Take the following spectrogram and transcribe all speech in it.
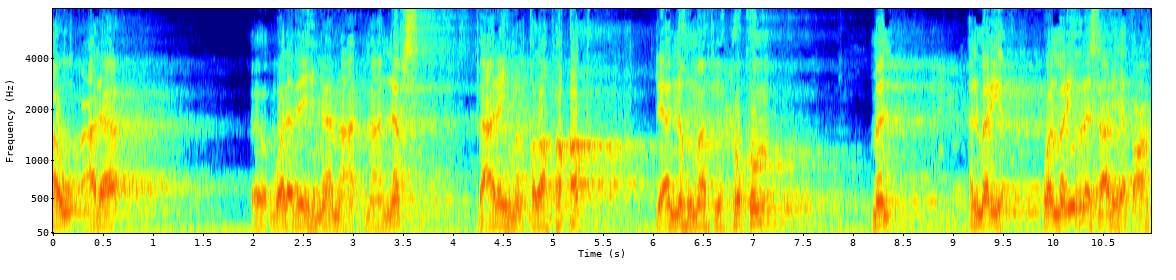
أو على آه، ولديهما مع, مع النفس فعليهما القضاء فقط لأنهما في حكم من؟ المريض. والمريض ليس عليه إطعام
